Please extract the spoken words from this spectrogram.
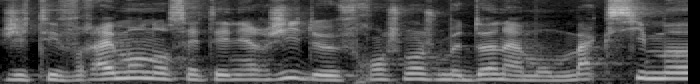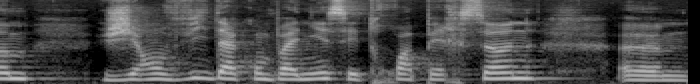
J'étais vraiment dans cette énergie de franchement, je me donne à mon maximum. J'ai envie d'accompagner ces trois personnes. Euh,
